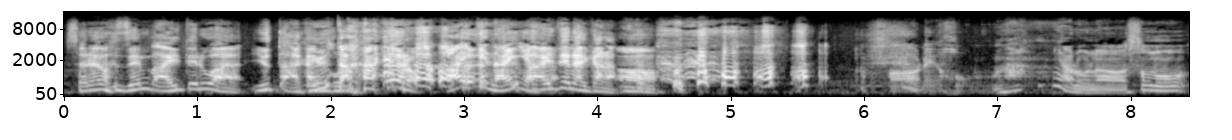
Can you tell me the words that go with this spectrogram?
それを全部空いてるわ、言ったらあかん言うことたらあかんやろ。空いてないんや空いてないから。うん。あれ、ほん、なんやろうな、その、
